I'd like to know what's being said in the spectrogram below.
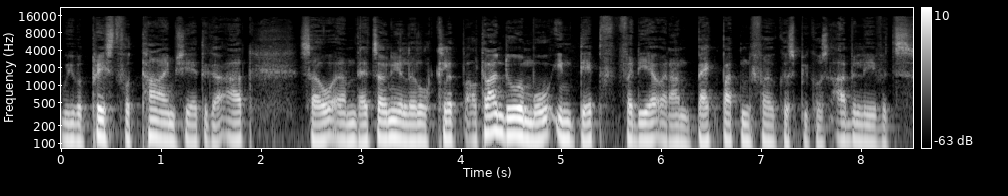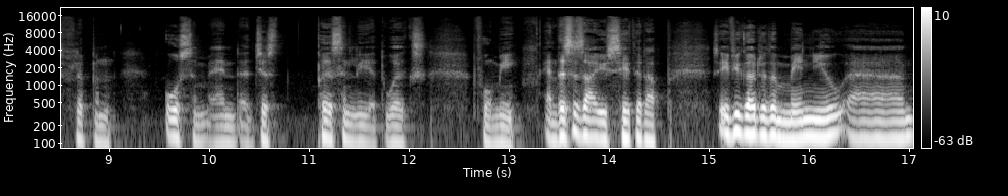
we were pressed for time. She had to go out. So um, that's only a little clip. I'll try and do a more in-depth video around back button focus because I believe it's flipping awesome and uh, just personally it works for me. And this is how you set it up. So if you go to the menu, um,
